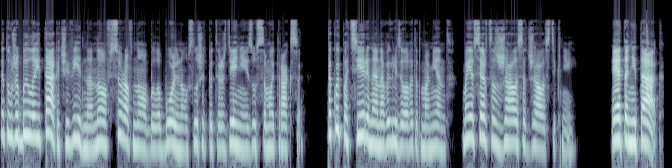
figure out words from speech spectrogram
Это уже было и так очевидно, но все равно было больно услышать подтверждение из уст самой Траксы. Такой потерянной она выглядела в этот момент. Мое сердце сжалось от жалости к ней. «Это не так!»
